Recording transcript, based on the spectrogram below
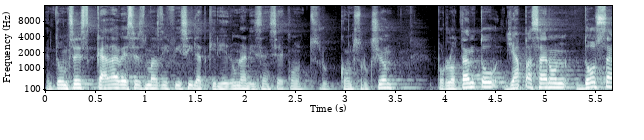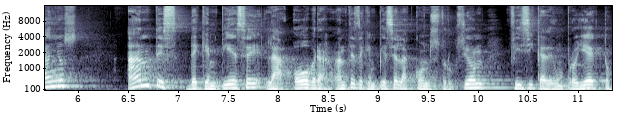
entonces cada vez es más difícil adquirir una licencia de construcción. Por lo tanto, ya pasaron dos años antes de que empiece la obra, antes de que empiece la construcción física de un proyecto.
